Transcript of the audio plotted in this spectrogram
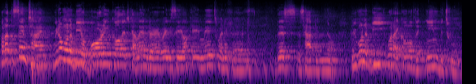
but at the same time, we don't want to be a boring college calendar where you say, okay, May 25th, this is happening. No. We want to be what I call the in-between.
